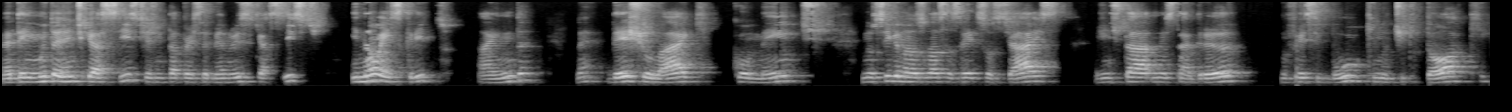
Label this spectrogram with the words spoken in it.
né? Tem muita gente que assiste, a gente está percebendo isso, que assiste e não é inscrito ainda. Né? Deixe o like, comente, nos siga nas nossas redes sociais. A gente está no Instagram, no Facebook, no TikTok.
